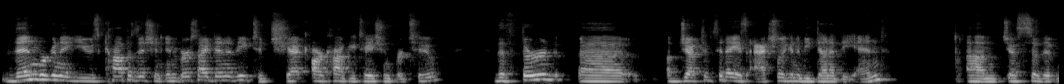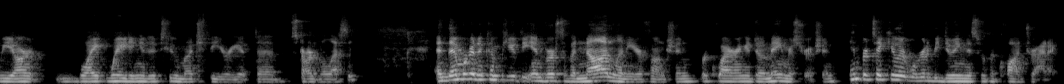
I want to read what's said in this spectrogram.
Then we're going to use composition inverse identity to check our computation for two. The third uh, objective today is actually going to be done at the end, um, just so that we aren't wading into too much theory at the start of the lesson. And then we're going to compute the inverse of a nonlinear function requiring a domain restriction. In particular, we're going to be doing this with a quadratic,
